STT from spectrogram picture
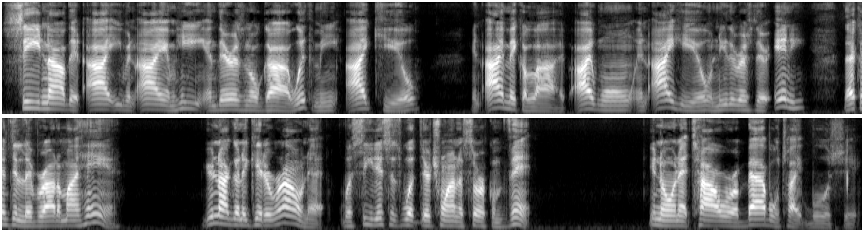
See now that I, even I, am He, and there is no God with me. I kill, and I make alive. I wound, and I heal. Neither is there any that can deliver out of my hand. You're not going to get around that. But see, this is what they're trying to circumvent. You know, in that Tower of Babel type bullshit.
